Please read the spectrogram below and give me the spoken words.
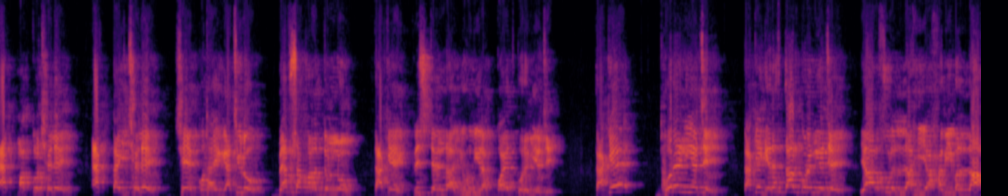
একমাত্র ছেলে, একটাই ছেলে, সে কোথায় গেছিল, ব্যবসা করার জন্য তাকে খ্রিস্টানরা, ইহুদিরা কয়েদ করে নিয়েছে। তাকে ধরে নিয়েছে, তাকে গ্রেফতার করে নিয়েছে। ইয়া রসুল্লাহ ইয়া হাবিব আল্লাহ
